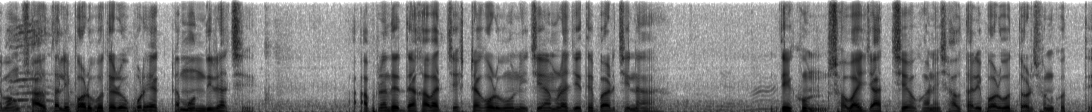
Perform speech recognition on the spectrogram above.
এবং সাঁওতালি পর্বতের ওপরে একটা মন্দির আছে। আপনাদের দেখাবার চেষ্টা করব, নিচে আমরা যেতে পারছি না। দেখুন, সবাই যাচ্ছে ওখানে সাঁওতালি পর্বত দর্শন করতে।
